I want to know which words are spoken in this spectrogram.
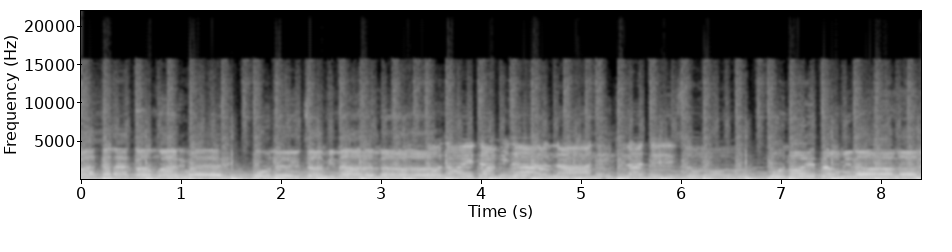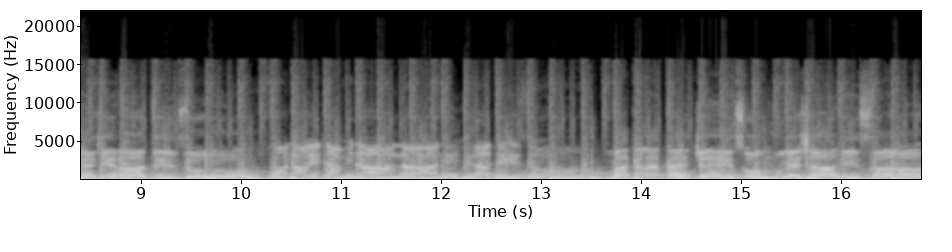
makanaka mwari we munoita minana munoita minana nechiratidzo makanaka jesu munoshamisa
